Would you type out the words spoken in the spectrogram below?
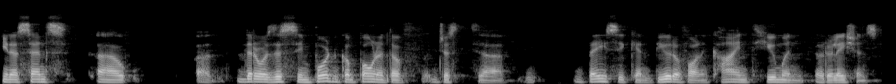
in a sense, uh, uh, there was this important component of just uh, basic and beautiful and kind human relations,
